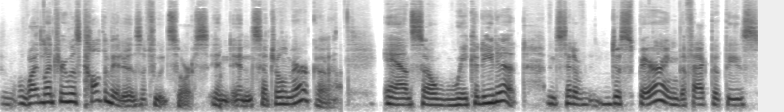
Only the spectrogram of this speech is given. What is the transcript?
white lead tree was cultivated as a food source in, in Central America. And so we could eat it. Instead of despairing the fact that these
